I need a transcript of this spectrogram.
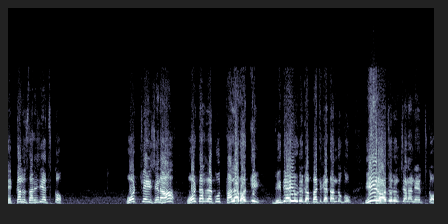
లెక్కలు సరిచేసుకో. ఓట్లేసిన ఓటర్లకు తలవగ్గి విధేయుడిగా బతికేటందుకు ఈ రోజు నుంచైనా నేర్చుకో.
